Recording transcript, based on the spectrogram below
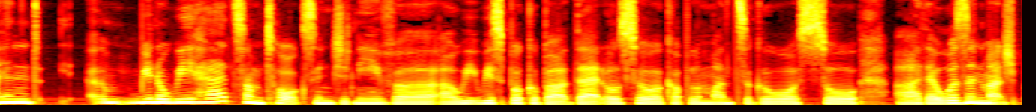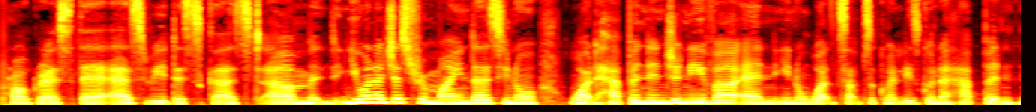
And um, you know, we had some talks in Geneva. Uh, we, we spoke about that also a couple of months ago or so. Uh, there wasn't much progress there, as we discussed. Um, you want to just remind us, you know, what happened in Geneva and, you know, what subsequently is going to happen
